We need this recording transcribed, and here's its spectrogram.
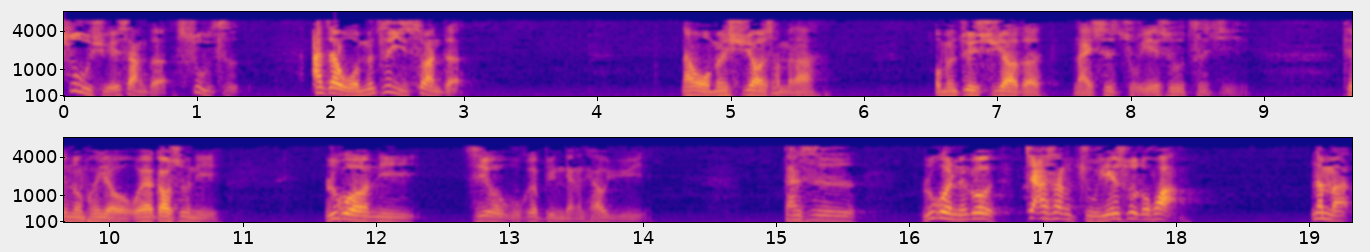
数学上的数字，按照我们自己算的。那我们需要什么呢？我们最需要的乃是主耶稣自己。听众朋友，我要告诉你，如果你只有五个饼两条鱼，但是如果能够加上主耶稣的话，那么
